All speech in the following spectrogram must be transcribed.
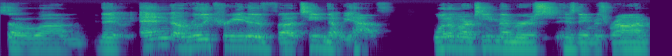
So um, they and a really creative uh, team that we have. One of our team members, his name is Ron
